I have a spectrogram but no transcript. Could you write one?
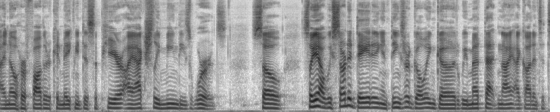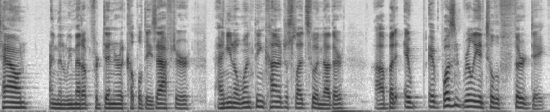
I know her father can make me disappear. I actually mean these words. So so yeah, we started dating and things are going good. We met that night. I got into town and then we met up for dinner a couple days after. And you know, one thing kind of just led to another. Uh, but it it wasn't really until the third date,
